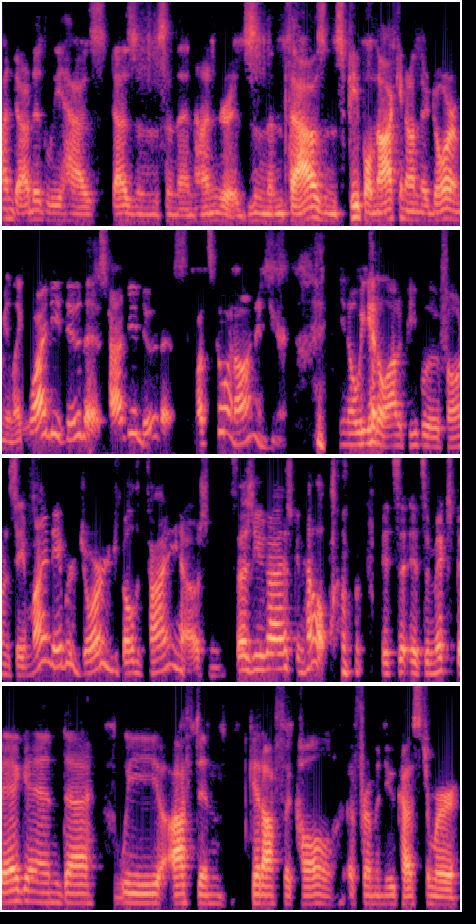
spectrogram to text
undoubtedly has dozens and then hundreds and then thousands of people knocking on their door and being like, why do you do this? How do you do this? What's going on in here? you know, we get a lot of people who phone and say, my neighbor George built a tiny house and says you guys can help. it's a, it's a mixed bag. And uh, we often get off the call from a new customer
